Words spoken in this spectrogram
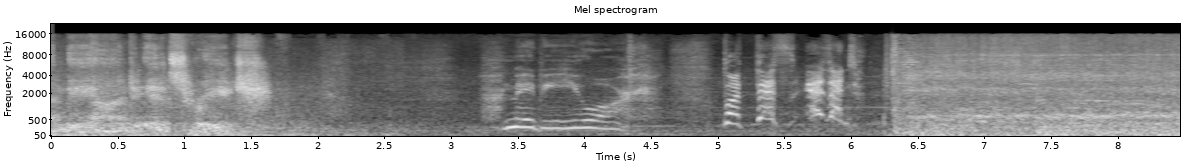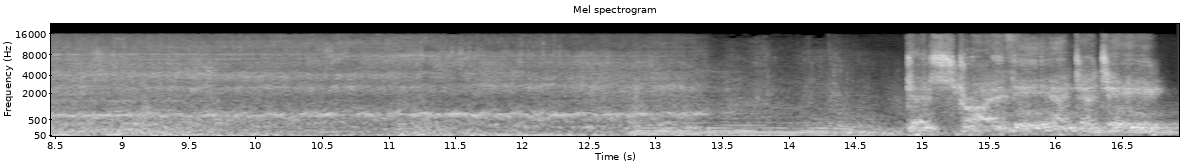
am beyond its reach. Maybe you are. But this isn't! Destroy the entity.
